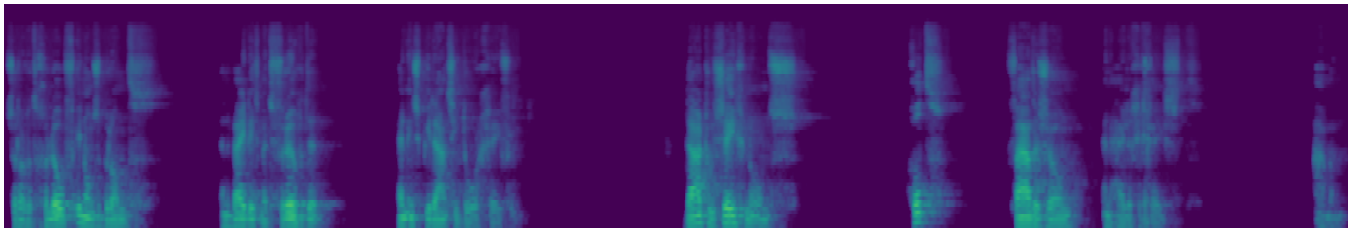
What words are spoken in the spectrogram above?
zodat het geloof in ons brandt en wij dit met vreugde en inspiratie doorgeven. Daartoe zegenen ons God, Vader, Zoon en Heilige Geest. Amen.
